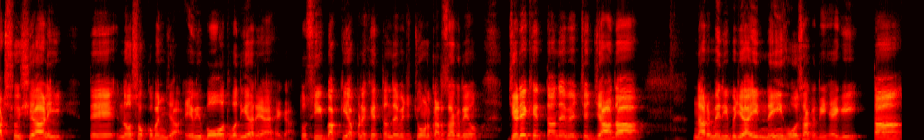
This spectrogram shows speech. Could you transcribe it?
846 ਤੇ 951 ਇਹ ਵੀ ਬਹੁਤ ਵਧੀਆ ਰਿਹਾ ਹੈਗਾ। ਤੁਸੀਂ ਬਾਕੀ ਆਪਣੇ ਖੇਤਾਂ ਦੇ ਵਿੱਚ ਚੋਣ ਕਰ ਸਕਦੇ ਹੋ। ਜਿਹੜੇ ਖੇਤਾਂ ਦੇ ਵਿੱਚ ਜ਼ਿਆਦਾ ਨਰਮੇ ਦੀ ਬਿਜਾਈ ਨਹੀਂ ਹੋ ਸਕਦੀ ਹੈਗੀ, ਤਾਂ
